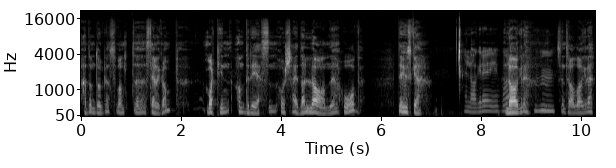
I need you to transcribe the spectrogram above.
Adam Douglas vant Stjernekamp. Martin Andresen og Skeida Lane Hov. Det husker jeg. Lageret i vår. Lageret. Mm. Sentrallageret.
